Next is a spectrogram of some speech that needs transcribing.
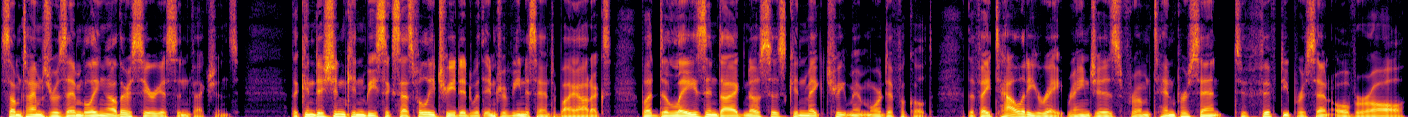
sometimes resembling other serious infections. The condition can be successfully treated with intravenous antibiotics, but delays in diagnosis can make treatment more difficult. The fatality rate ranges from 10% to 50% overall,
